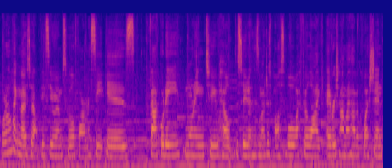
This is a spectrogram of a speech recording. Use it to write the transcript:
What I like most about PCOM School of Pharmacy is faculty wanting to help the students as much as possible. I feel like every time I have a question,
